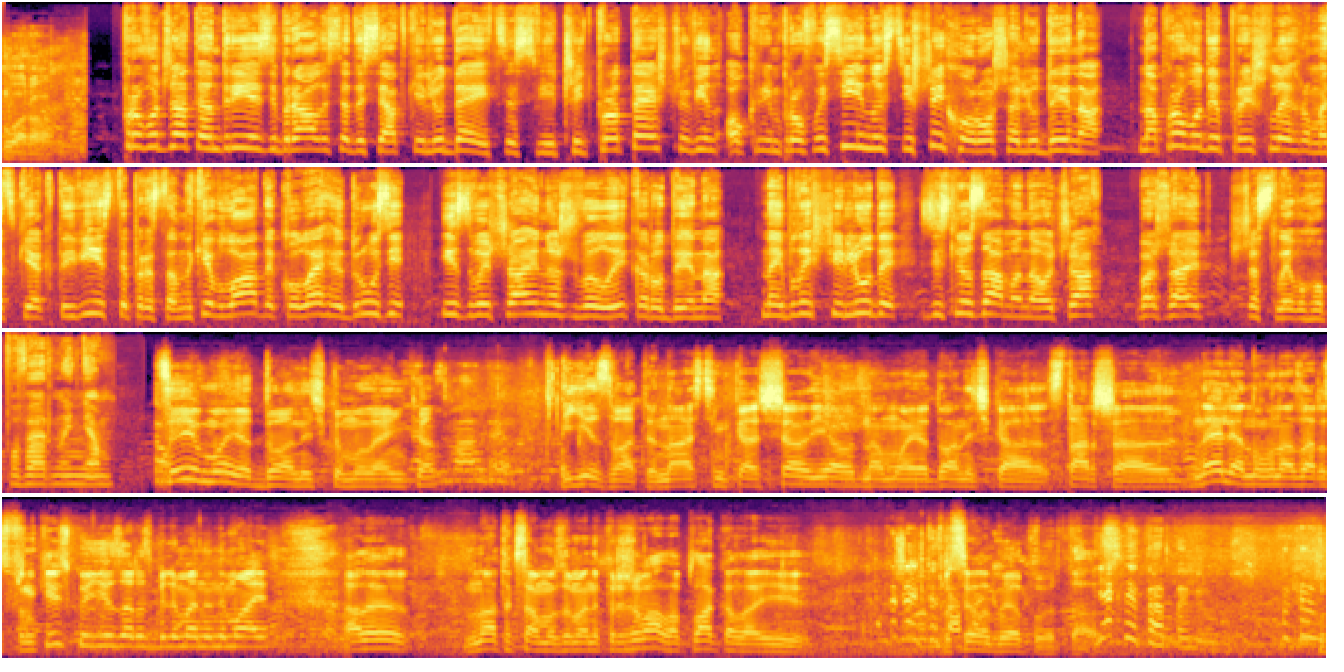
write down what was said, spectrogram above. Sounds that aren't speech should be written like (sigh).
ворога. Проводжати Андрія зібралися десятки людей. Це свідчить про те, що він, окрім професійності, ще й хороша людина. На проводи прийшли громадські активісти, представники влади, колеги, друзі і, звичайно ж, велика родина. Найближчі люди зі сльозами на очах бажають щасливого повернення. Це є моя донечка маленька. Її звати Настінька. Ще є одна моя донечка старша Неля. Ну вона зараз в її зараз біля мене немає. Але вона так само за мене переживала, плакала і просила, би я поверталася. Як ти тата любиш? Покажи.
